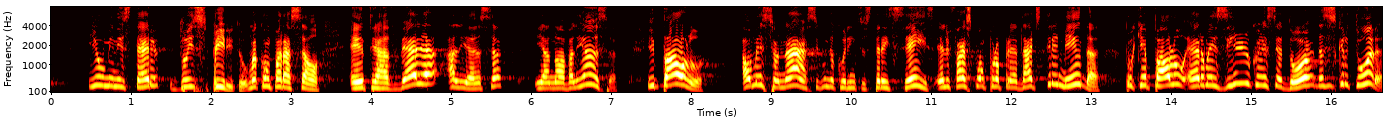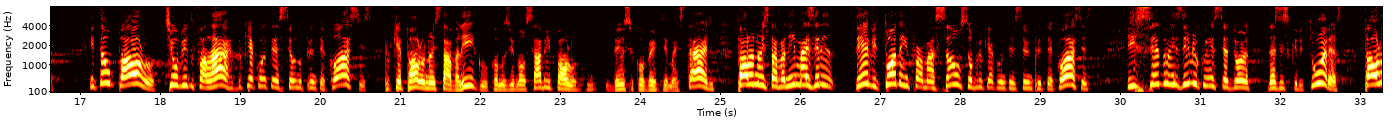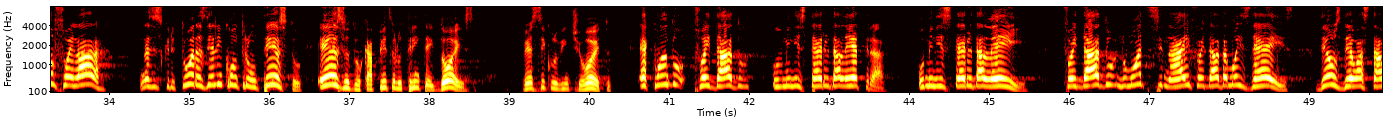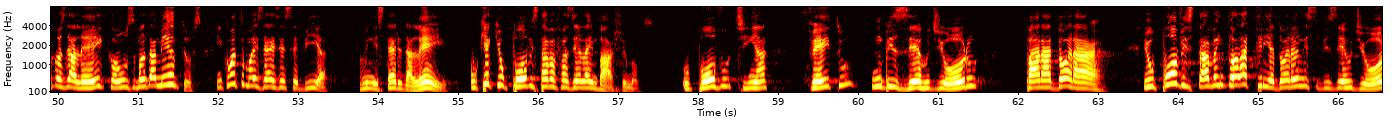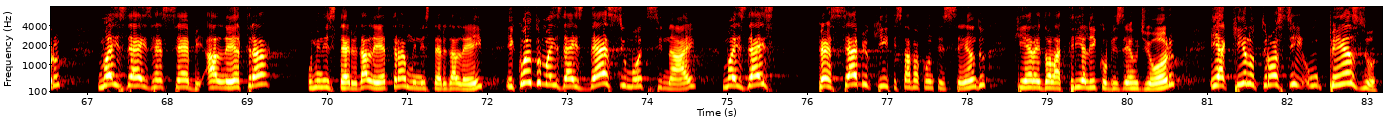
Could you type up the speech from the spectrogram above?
e o ministério do Espírito. Uma comparação entre a velha aliança e a nova aliança. E Paulo, ao mencionar 2 Coríntios 3,6, ele faz com uma propriedade tremenda, porque Paulo era um exímio conhecedor das Escrituras. Então, Paulo tinha ouvido falar do que aconteceu no Pentecostes, porque Paulo não estava ali, como os irmãos sabem, Paulo veio se converter mais tarde. Paulo não estava ali, mas ele teve toda a informação sobre o que aconteceu em Pentecostes, e sendo um exímio conhecedor das Escrituras, Paulo foi lá nas Escrituras e ele encontrou um texto, Êxodo capítulo 32, versículo 28. É quando foi dado o ministério da letra, o ministério da lei. Foi dado no Monte Sinai, foi dado a Moisés. Deus deu as tábuas da lei com os mandamentos. Enquanto Moisés recebia o ministério da lei, o que que o povo estava fazendo lá embaixo, irmãos? O povo tinha feito um bezerro de ouro para adorar. E o povo estava em idolatria, adorando esse bezerro de ouro. Moisés recebe a letra, o ministério da letra, o ministério da lei. E quando Moisés desce o Monte Sinai, Moisés percebe o que estava acontecendo, que era a idolatria ali com o bezerro de ouro, e aquilo trouxe um peso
